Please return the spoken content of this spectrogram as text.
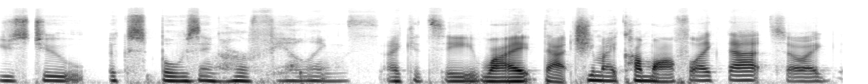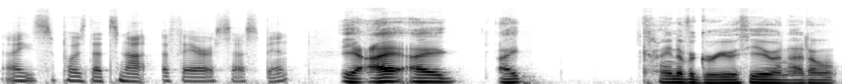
used to exposing her feelings, I could see why that she might come off like that. So I, I suppose that's not a fair assessment. Yeah, I, I, I kind of agree with you, and I don't,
